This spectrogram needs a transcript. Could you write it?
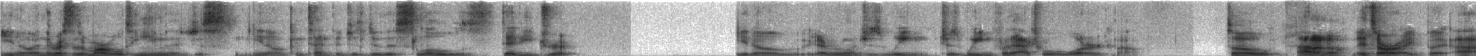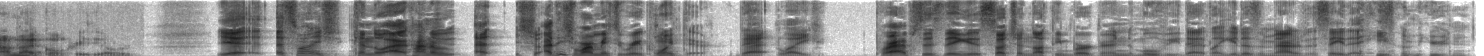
you know, and the rest of the Marvel team is just you know content to just do this slow, steady drip. You know, everyone's just waiting, just waiting for the actual water to come out. So I don't know. It's all right, but I, am not going crazy over it. Yeah, that's funny, Kendall. I kind of, I, I think Shamar makes a great point there. That like perhaps this thing is such a nothing burger in the movie that like it doesn't matter to say that he's a mutant.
